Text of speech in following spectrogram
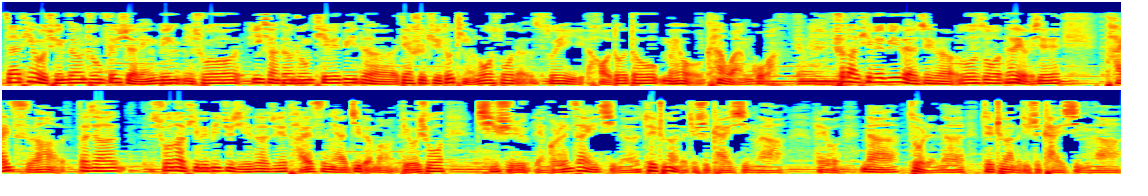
在听友群当中，飞雪凌冰，你说印象当中 TVB 的电视剧都挺啰嗦的，所以好多都没有看完过。说到 TVB 的这个啰嗦，它有些。台词啊，大家说到 TVB 剧集的这些台词，你还记得吗？比如说，其实两个人在一起呢，最重要的就是开心啦。还有，那做人呢，最重要的就是开心啦。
